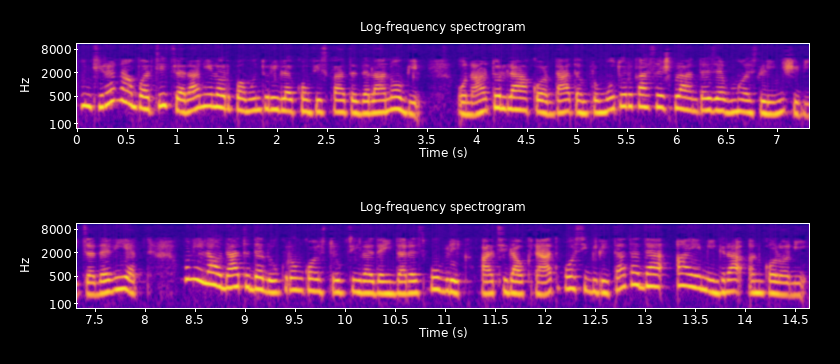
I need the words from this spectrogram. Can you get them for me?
Un tiran a împărțit țăranilor pământurile confiscate de la nobili, un altul le-a acordat împrumuturi ca să-și planteze măslin și viță de vie. Unii le-au dat de lucru în construcțiile de interes public, alții le-au creat posibilitatea de a emigra în colonii.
